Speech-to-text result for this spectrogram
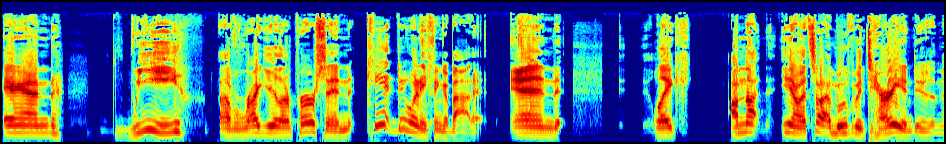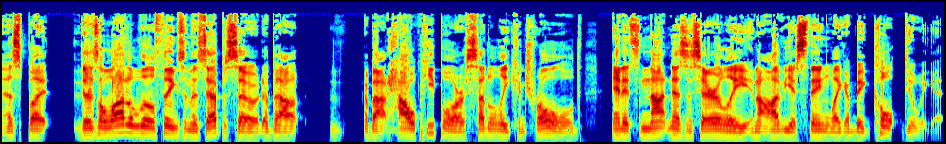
and we a regular person can't do anything about it. And like I'm not, you know, it's not a movementarian doing this, but there's a lot of little things in this episode about about how people are subtly controlled, and it's not necessarily an obvious thing like a big cult doing it.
